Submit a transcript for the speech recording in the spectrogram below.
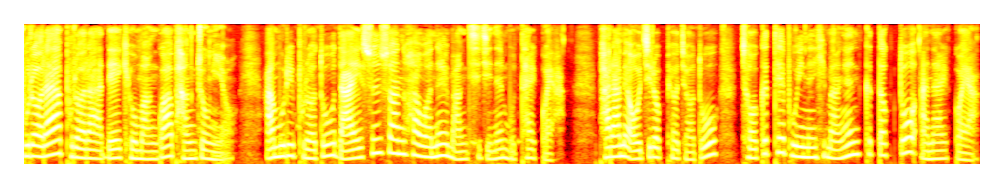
불어라불어라내교만과방종이요아무리불어도나의순수한화원을망치지는못할거야바람에어지럽혀져도저끝에보이는희망은끄떡도안할거야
